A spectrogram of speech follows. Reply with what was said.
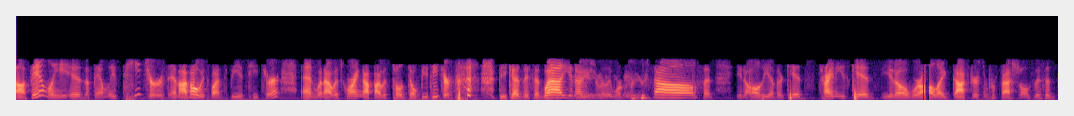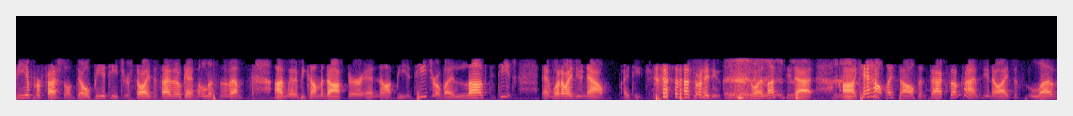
uh, family is a family of teachers, and I've always wanted to be a teacher. And when I was growing up, I was told, "Don't be a teacher," because they said, "Well, you know, you should really work for yourself." And you know, all the other kids, Chinese kids, you know, were all like doctors and professionals. They said, "Be a professional, don't be a teacher." So I decided, okay, I'm going to listen to them. I'm going to become a doctor and not be a teacher, but I love to teach. And what do I do now? I teach. That's what I do. So I love to do that. I uh, can't help myself. In fact, sometimes, you know, I just love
